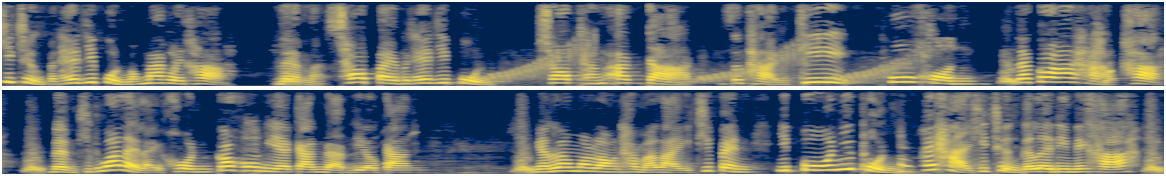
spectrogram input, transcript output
คิดถึงประเทศญี่ปุ่นมากๆเลยค่ะแหม่มอะชอบไปประเทศญี่ปุ่น ชอบทั้งอากาศ สถานที่ผู้คนและก็อาหารค่ะแหม่มคิดว่าหลาย ๆ คนก็คงมีอาการแบบเดียวกัน งั้นเรามาลองทำอะไรที่เป็นญี่ปุ่นญี่ปุ่น ให้หายคิดถึงกันเลยดีไหมคะ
